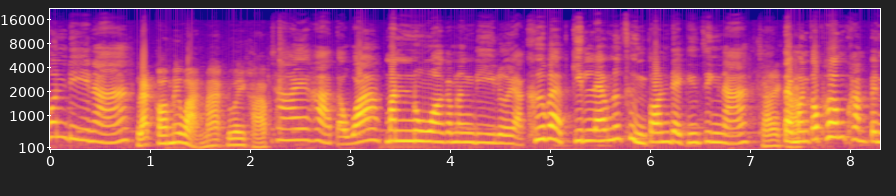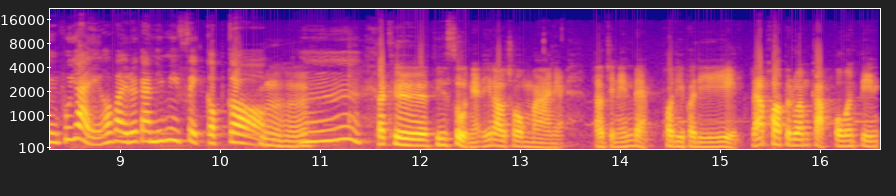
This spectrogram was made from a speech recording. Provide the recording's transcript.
ข้นดีนะ และก็ไม่หวานมากด้วยครับ ใช่ค่ะ แต่ว่ามันนัวกำลังดีเลยอะคือแบบกินแล้วนึกถึงตอนเด็กจริง ๆ นะ ใช่ครับแต่มันก็เพิ่มความเป็นผู้ใหญ่เข้าไปด้วยการที่มีเฟกกรอบๆอือฮึอืมก็คือที่สูตรเนี่ยที่เราชมมาเนี่ย เราจะเน้นแบบพอดีพอดี และพอไปรวมกับโอวัลติน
